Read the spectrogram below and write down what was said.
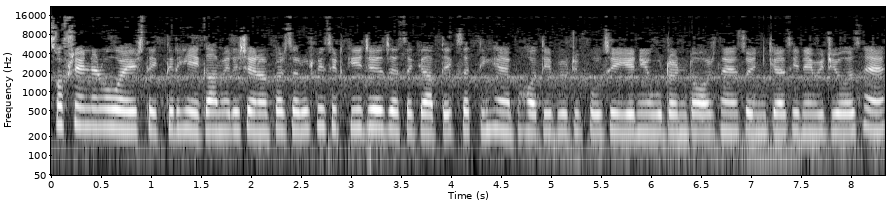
सो फ्रेंड एंड मूवर्स देखते रहिएगा। मेरे चैनल पर ज़रूर विज़िट कीजिए। जैसे कि आप देख सकती हैं, बहुत ही ब्यूटीफुल से ये न्यू वुडन डॉर्स हैं सो इनके ऐसी नई वीडियोज़ हैं।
